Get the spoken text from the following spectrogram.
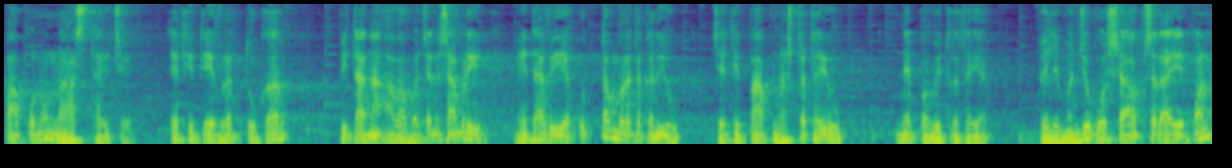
પાપોનો નાશ થાય છે. તેથી તે વ્રત તું કર. પિતાના આવા વચન સાંભળી મેધાવીએ ઉત્તમ વ્રત કર્યું, જેથી પાપ નષ્ટ થયું ને પવિત્ર થયા. પેલી મંજુ ઘોષા અપ્સરાએ પણ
